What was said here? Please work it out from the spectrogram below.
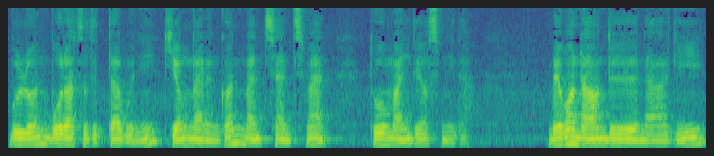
물론 몰아서 듣다 보니 기억나는 건 많지 않지만 도움 많이 되었습니다. 매번 라운드 나가기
